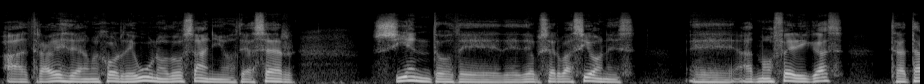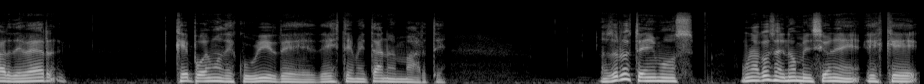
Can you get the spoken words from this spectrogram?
a través de a lo mejor de uno o dos años de hacer cientos de, observaciones eh, atmosféricas, tratar de ver qué podemos descubrir de, de este metano en Marte. Nosotros tenemos, una cosa que no mencioné, es que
